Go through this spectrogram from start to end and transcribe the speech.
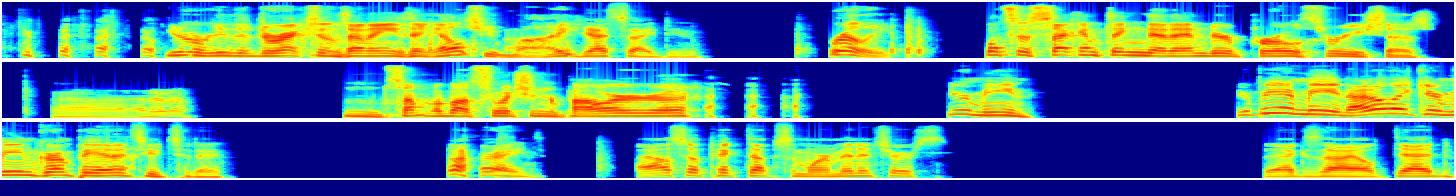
You don't read the directions on anything else you buy. Yes, I do. Really? What's the second thing that Ender Pro 3 says? Uh, I don't know. Hmm, something about switching the power? Uh, You're mean. You're being mean. I don't like your mean, grumpy attitude today. All right. I also picked up some more miniatures. The Exile dead,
